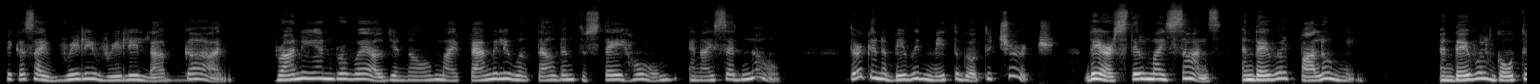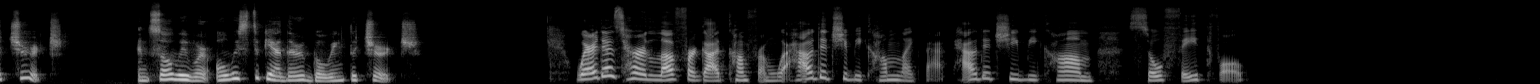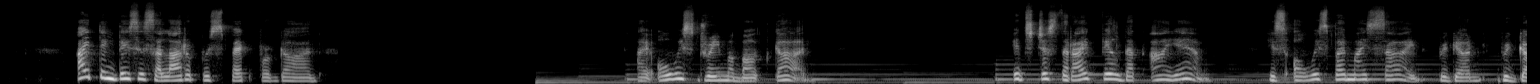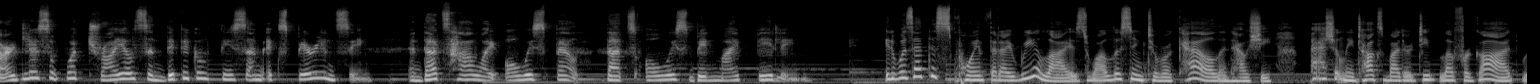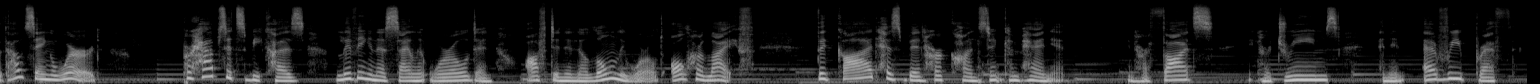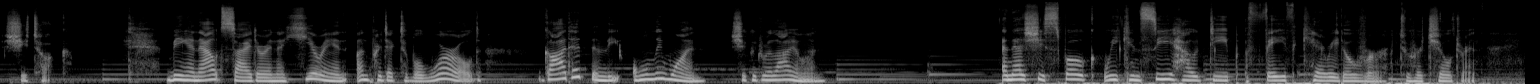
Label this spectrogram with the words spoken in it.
because I really, really love mm-hmm. God. Ronnie and Roel, you know, my family will tell them to stay home, and I said no. They're going to be with me to go to church. They are still my sons, and they will follow me, and they will go to church. And so we were always together going to church. where does her love for god come from how did she become like that how did she become so faithful I think this is a lot of respect for God. I always dream about God. It's just that I feel that I am. He's always by my side, regard, regardless of what trials and difficulties I'm experiencing. And that's how I always felt. That's always been my feeling. It was at this point that I realized while listening to Raquel and how she passionately talks about her deep love for God without saying a word. Perhaps it's because living in a silent world and often in a lonely world all her life, that God has been her constant companion in her thoughts, in her dreams, and in every breath she took. Being an outsider in a hearing and unpredictable world, God had been the only one she could rely on. And as she spoke, we can see how deep faith carried over to her children.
